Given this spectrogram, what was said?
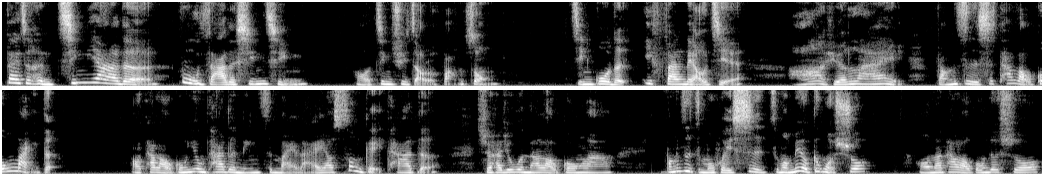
带着很惊讶的复杂的心情，哦，进去找了房仲。经过的一番了解，啊，原来房子是她老公买的，哦，她老公用她的名字买来要送给她的，所以她就问她老公啦：“房子怎么回事？怎么没有跟我说？”哦，那她老公就说：“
